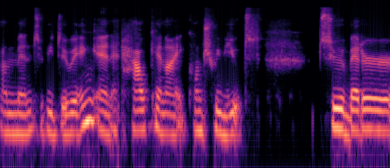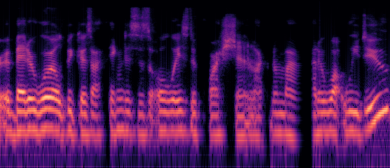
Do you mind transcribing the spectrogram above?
i'm meant to be doing and how can i contribute to a better a better world because i think this is always the question like no matter what we do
